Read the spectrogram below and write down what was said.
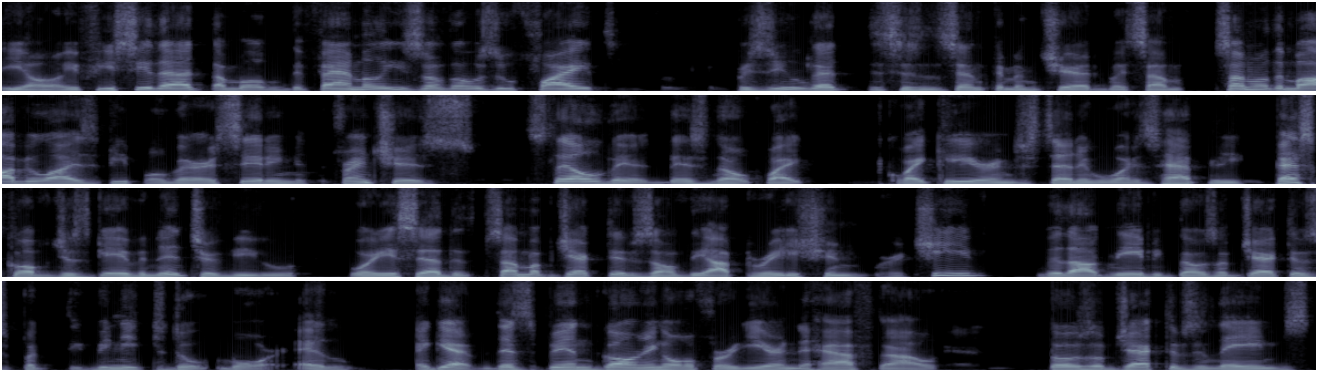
you know, if you see that among the families of those who fight, presume that this is a sentiment shared by some some of the mobilized people there sitting in the trenches. Still, there there's no quite quite clear understanding what is happening. Peskov just gave an interview where he said that some objectives of the operation were achieved, without naming those objectives, but we need to do more. And again, this has been going on for a year and a half now. Those objectives and names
